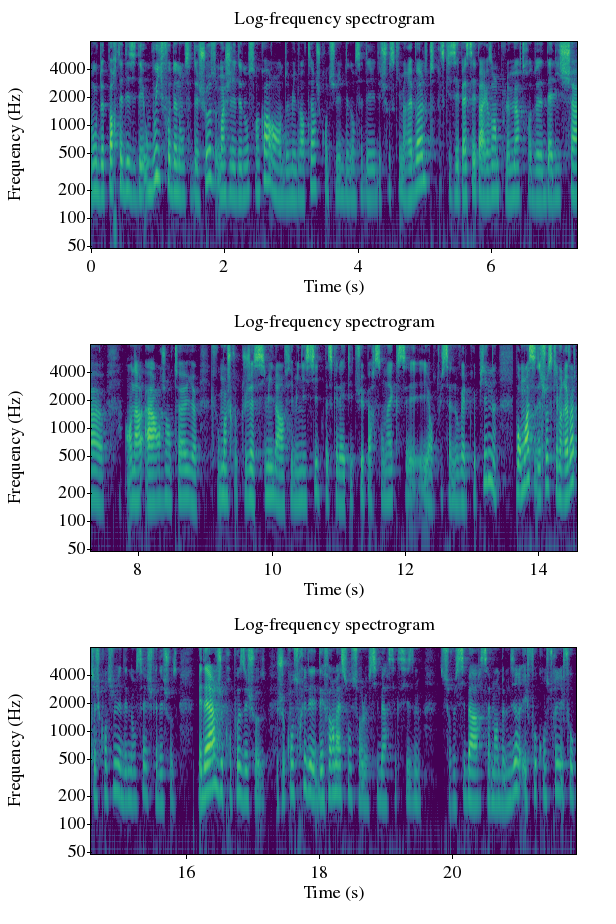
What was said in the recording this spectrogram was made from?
donc de porter des idées. Oui, il faut dénoncer des choses. Moi, je les dénonce encore. En 2021, je continue de dénoncer des, choses qui me révoltent. Ce qui s'est passé, par exemple, le meurtre d'Alisha euh, à Argenteuil, que que j'assimile à un féminicide parce qu'elle a été tuée par son ex et, en plus sa nouvelle copine. Pour moi, c'est des choses qui me révoltent et je continue de les dénoncer, je fais des choses. Mais derrière, je propose des choses. Je construis des, formations sur le cybersexisme, sur le cyberharcèlement, de me dire, il faut construire, il faut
